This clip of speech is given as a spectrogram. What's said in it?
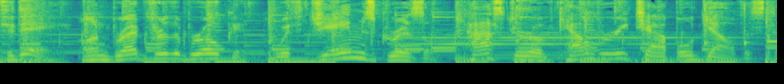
Today on Bread for the Broken with James Grizzle, pastor of Calvary Chapel, Galveston.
